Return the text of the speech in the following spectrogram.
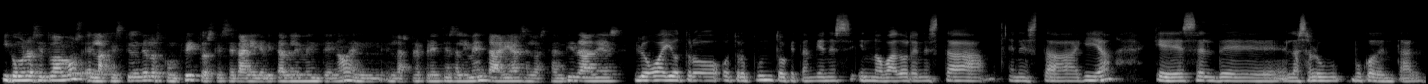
Y cómo nos situamos en la gestión de los conflictos que se dan inevitablemente ¿no? en, en, las preferencias alimentarias, en las cantidades. Luego hay otro, otro punto que también es innovador en esta, en esta guía, que es el de la salud bucodental,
